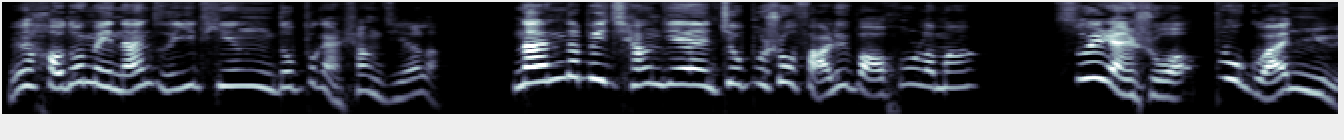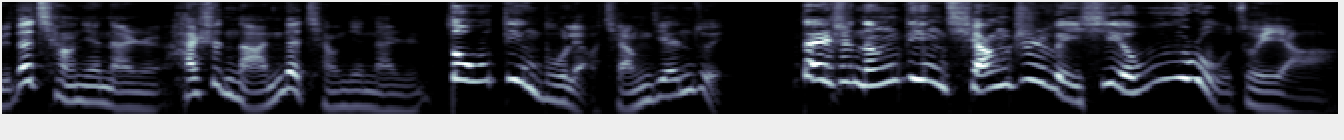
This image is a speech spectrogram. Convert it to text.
人好多美男子一听都不敢上街了。男的被强奸就不受法律保护了吗？虽然说不管女的强奸男人还是男的强奸男人，都定不了强奸罪，但是能定强制猥亵侮辱罪呀。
